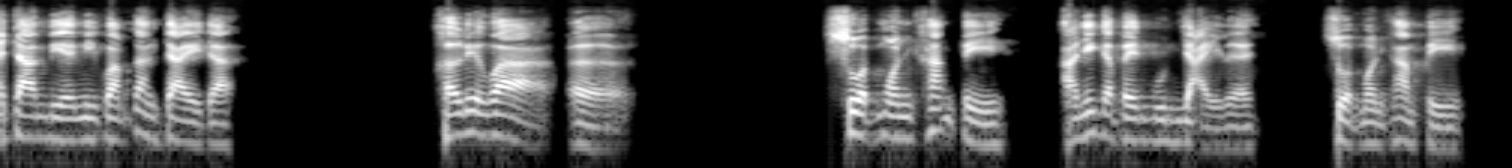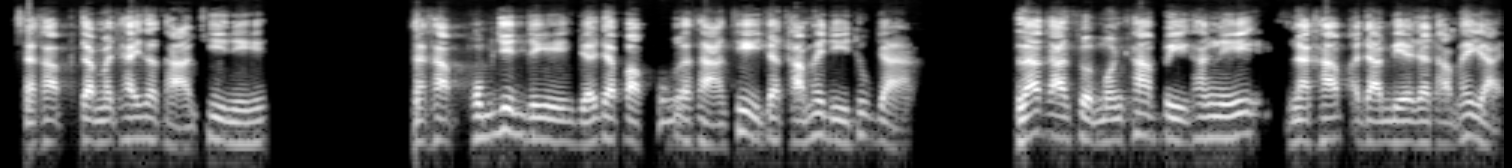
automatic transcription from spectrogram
อาจารย์เบียร์มีความตั้งใจจะเขาเรียกว่า เออสวดมนต์ข้ามปี อันนี้จะเป็นบุญใหญ่เลย สวดมนต์ข้ามปี นะครับ จะมาใช้สถานที่นี้นะครับ ผมยินดี เดี๋ยวจะปรับปรุงสถานที่จะทำให้ดีทุกอย่าง และการสวดมนต์ข้ามปีครั้งนี้นะครับ อาจารย์เบียร์จะทำให้ใหญ่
